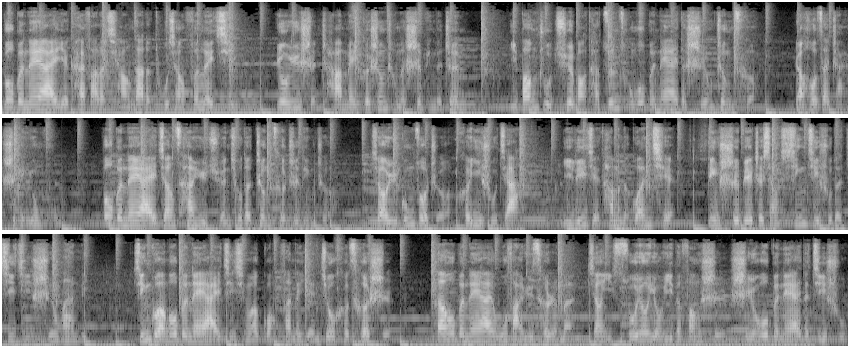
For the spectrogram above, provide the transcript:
OpenAI 也开发了强大的图像分类器，用于审查每个生成的视频的真，以帮助确保它遵从 OpenAI 的使用政策，然后再展示给用户。OpenAI 将参与全球的政策制定者、教育工作者和艺术家，以理解他们的关切，并识别这项新技术的积极使用案例。尽管 OpenAI 进行了广泛的研究和测试，但 OpenAI 无法预测人们将以所有有益的方式使用 OpenAI 的技术。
